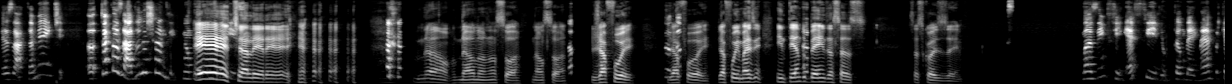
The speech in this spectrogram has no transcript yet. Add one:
Exatamente. Ah, tu é casado, Alexandre? Não tia Lerê! Não, não, não, não sou, não sou. Já fui, já fui, já fui, mas en- entendo bem dessas essas coisas aí. Mas enfim, é filho também, né? Porque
